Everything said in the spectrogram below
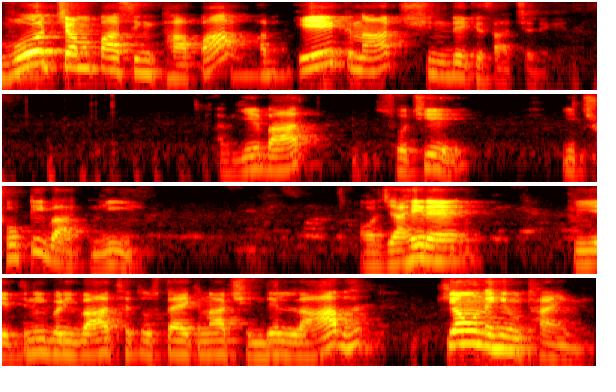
वो चंपा सिंह थापा अब एक नाथ शिंदे के साथ चले गए। अब ये बात सोचिए, ये छोटी बात नहीं है। और ज़ाहिर है कि ये इतनी बड़ी बात है तो उसका एक नाथ शिंदे लाभ क्यों नहीं उठाएँगे?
